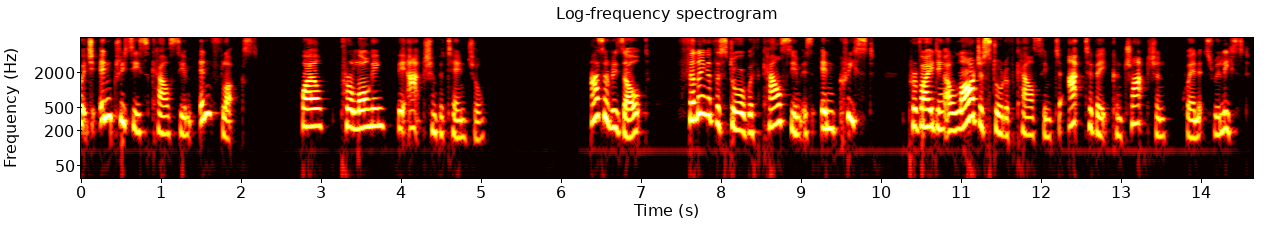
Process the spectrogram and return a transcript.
which increases calcium influx while prolonging the action potential. As a result, filling of the store with calcium is increased providing a larger store of calcium to activate contraction when it's released.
